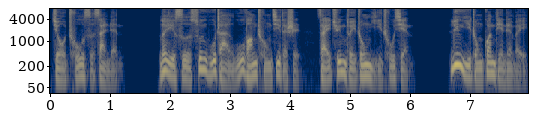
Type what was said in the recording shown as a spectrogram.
就处死三人。类似孙武斩吴王宠姬的事，在军队中已出现。另一种观点认为，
